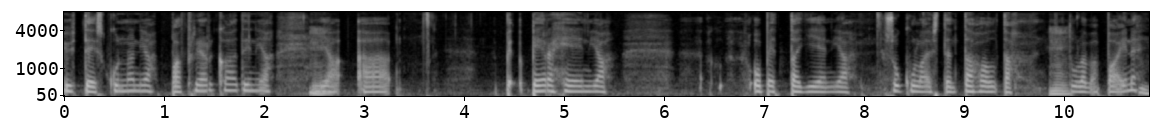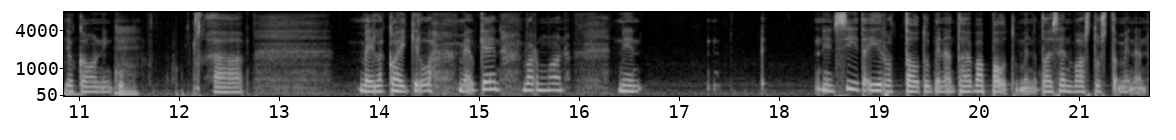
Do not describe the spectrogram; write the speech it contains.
yhteiskunnan ja patriarkaatin ja, mm. ja ää, perheen ja opettajien ja sukulaisten taholta mm. tuleva paine, mm. joka on niin kuin, mm. ää, meillä kaikilla melkein varmaan, niin, niin siitä irrottautuminen tai vapautuminen tai sen vastustaminen.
